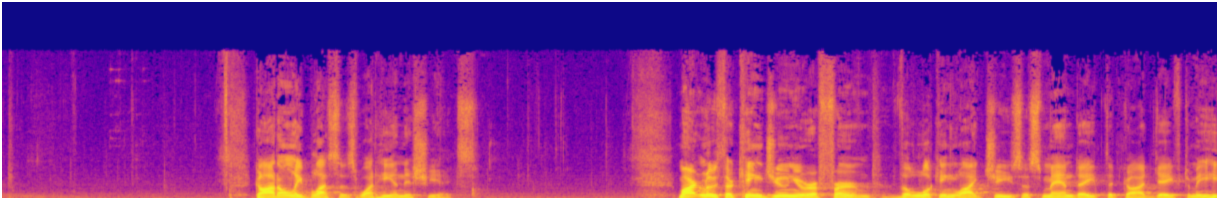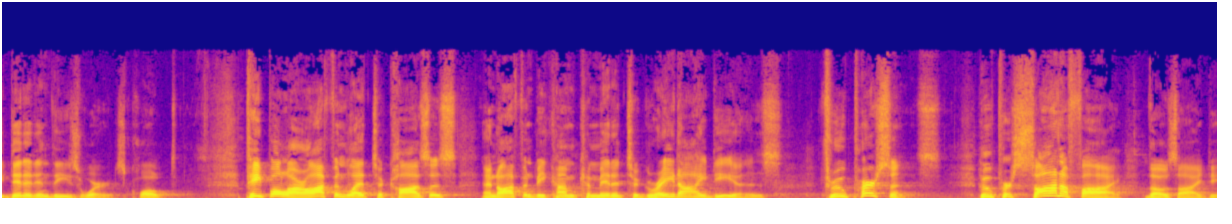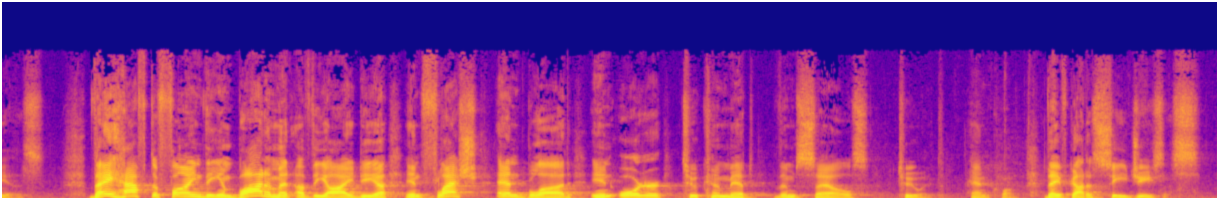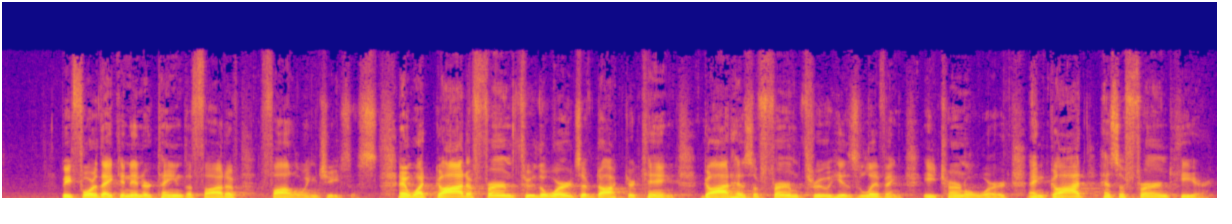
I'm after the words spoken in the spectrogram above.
God only blesses what he initiates. Martin Luther King Jr. affirmed the looking like Jesus mandate that God gave to me. He did it in these words quote, People are often led to causes and often become committed to great ideas through persons who personify those ideas. They have to find the embodiment of the idea in flesh and blood in order to commit themselves to it. End quote. They've got to see Jesus before they can entertain the thought of following Jesus. And what God affirmed through the words of Dr. King, God has affirmed through his living, eternal word. And God has affirmed here.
